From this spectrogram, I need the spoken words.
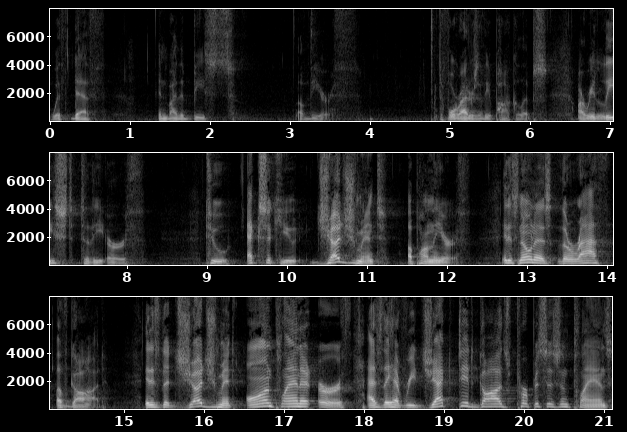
with death, and by the beasts of the earth. The four riders of the apocalypse are released to the earth to execute judgment upon the earth. It is known as the wrath of God. It is the judgment on planet Earth as they have rejected God's purposes and plans,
